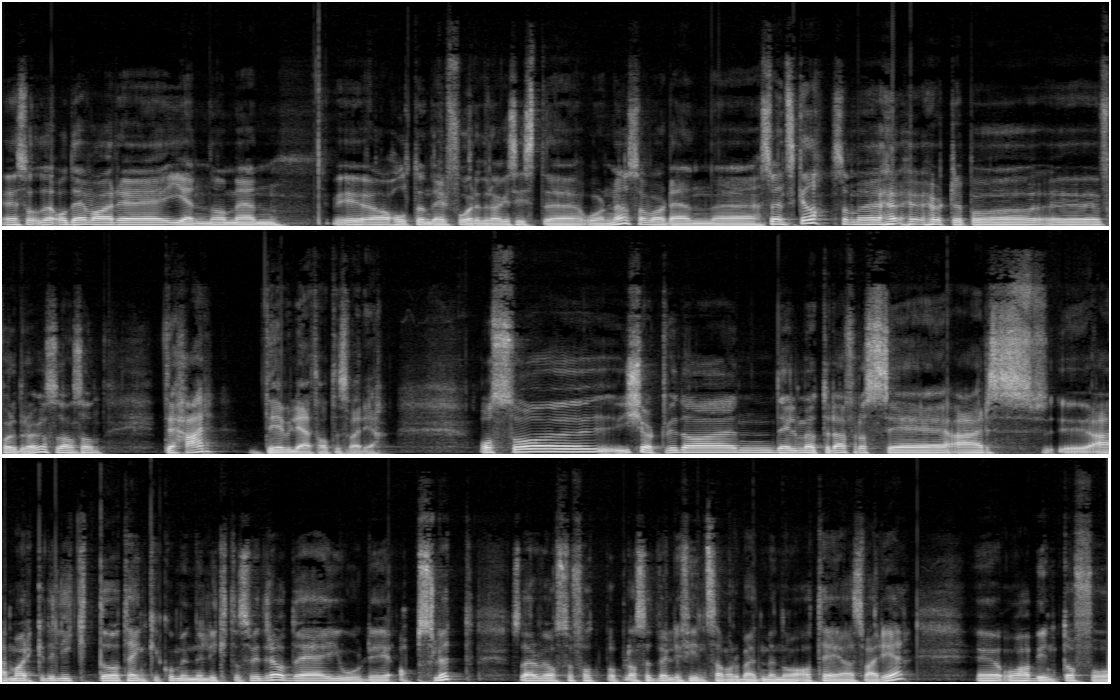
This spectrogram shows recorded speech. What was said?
Eh, det, og det var eh, gjennom en Vi har holdt en del foredrag de siste årene. Så var det en eh, svenske da, som eh, hørte på eh, foredraget, og så sa han sånn Det her, det vil jeg ta til Sverige. Og så eh, kjørte vi da en del møter der for å se er, er markedet likt og tenker kommunene likt osv. Og, så videre, og det gjorde de absolutt. Så der har vi også fått på plass et veldig fint samarbeid med nå Athea i Sverige. eh, Og har begynt å få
